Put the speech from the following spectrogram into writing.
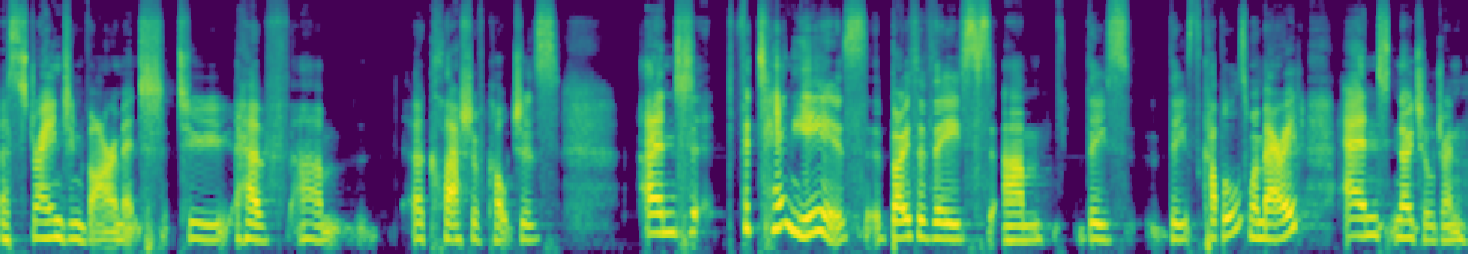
a strange environment to have um, a clash of cultures. And for 10 years, both of these, um, these, these couples were married and no children.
